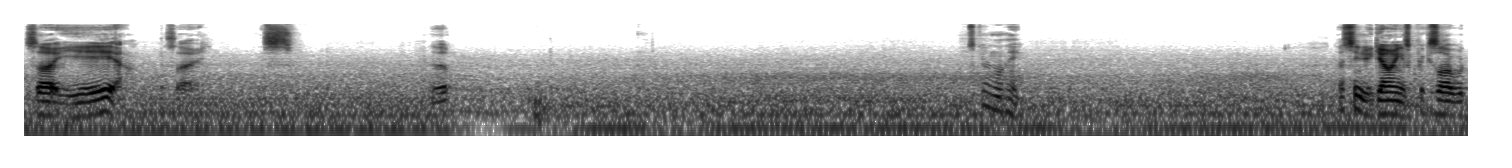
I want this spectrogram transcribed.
So yeah, so this. Yep. What's going on here? That seems to be going as quick as I would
